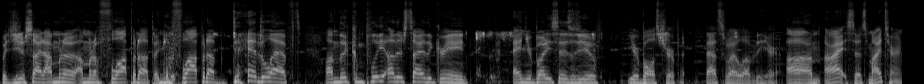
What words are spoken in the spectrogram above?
but you decide I'm gonna I'm gonna flop it up, and you flop it up dead left on the complete other side of the green, and your buddy says to you, "Your ball's chirping." That's what I love to hear. Um, all right, so it's my turn.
